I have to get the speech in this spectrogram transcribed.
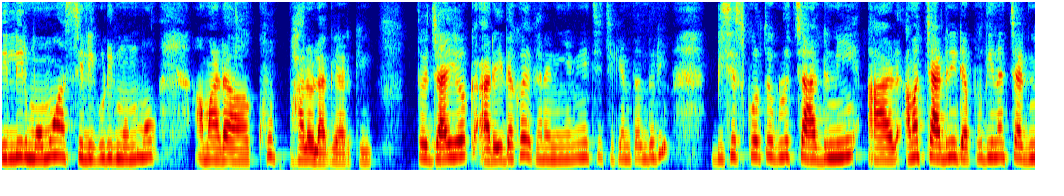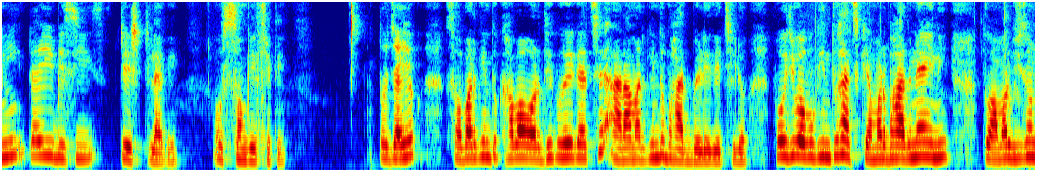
দিল্লির মোমো আর শিলিগুড়ির মোমো আমার খুব ভালো লাগে আর কি। তো যাই হোক, আর এই দেখো এখানে নিয়ে নিয়েছি চিকেন তান্দুরি। বিশেষ করে তো এগুলো চাটনি। আর আমার চাটনিটা, পুদিনার চাটনিটাই বেশি টেস্ট লাগে। ওর সঙ্গে খেতে। তো যাই হোক, সবার কিন্তু খাওয়া অর্ধেক হয়ে গেছে আর আমার কিন্তু ভাত বেড়ে গেছিল। ফৌজিবাবু কিন্তু আজকে আমার ভাত নেয়নি। তো আমার ভীষণ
